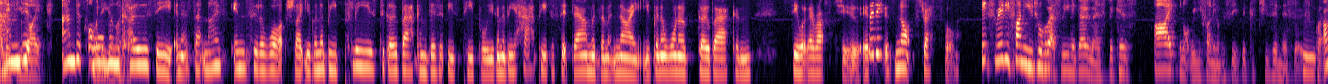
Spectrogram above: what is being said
And, and if you it's like, and it's comedy, warm and like it. cozy, and it's that nice insular watch. Like you're going to be pleased to go back and visit these people. You're going to be happy to sit down with them at night. You're going to want to go back and see what they're up to. It's it- it's not stressful. it's really funny you talk about Selena Gomez because I, not really funny, obviously, because she's in this. So it's Mm, quite I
